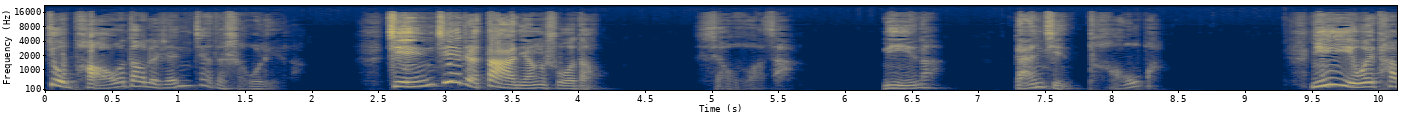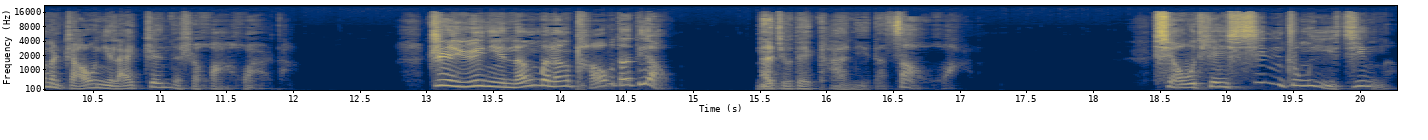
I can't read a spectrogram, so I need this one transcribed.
就跑到了人家的手里了。紧接着，大娘说道：“小伙子，你呢？赶紧逃吧！你以为他们找你来真的是画画的？至于你能不能逃得掉，那就得看你的造化了。”小天心中一惊啊，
